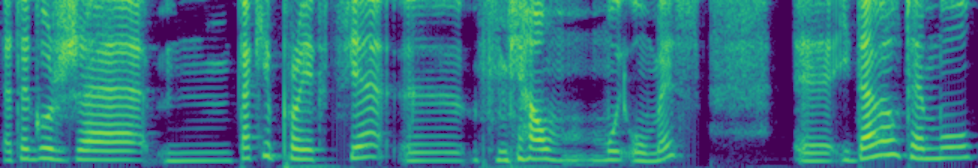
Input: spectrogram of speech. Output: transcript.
Dlatego, że mm, takie projekcje y, miał mój umysł y, i dawał temu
